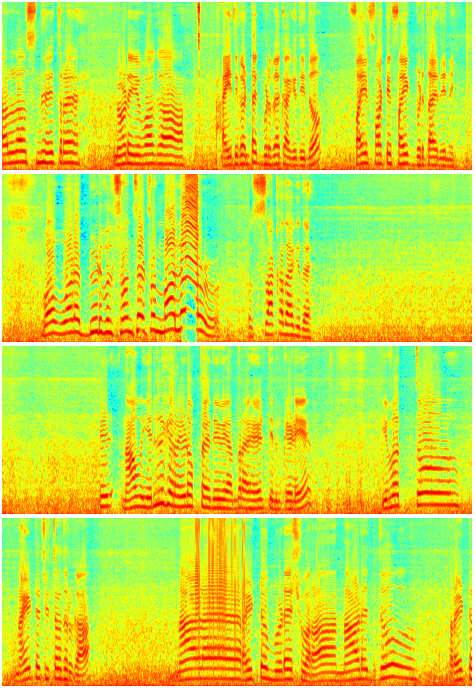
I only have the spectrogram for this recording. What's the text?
hello ಸ್ನೇಹಿತರೆ, ನೋಡಿ ಇವಾಗ ಐದು ಗಂಟೆಗೆ ಬಿಡಬೇಕಾಗಿದ್ದು ಫೈವ್ ಫಾರ್ಟಿ ಫೈವ್ಗೆ ಬಿಡ್ತಾ ಇದ್ದೀನಿ. What a beautiful sunset from Malur ಸಾಕದಾಗಿದೆ. ನಾವು ಎಲ್ಲಿಗೆ ರೈಡ್ ಹೋಗ್ತಾ ಇದ್ದೀವಿ ಅಂದ್ರೆ ಹೇಳ್ತೀನಿ ಕೇಳಿ. ಇವತ್ತು ನೈಟ್ ಚಿತ್ರದುರ್ಗ. ನಾಳೆ ರೈಟು ಮುರುಡೇಶ್ವರ. ನಾಡಿದ್ದು ರೈಟು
